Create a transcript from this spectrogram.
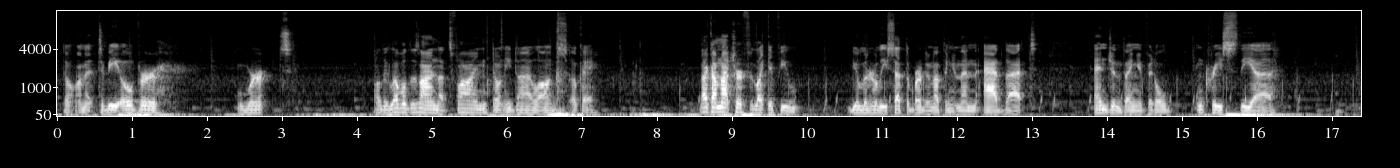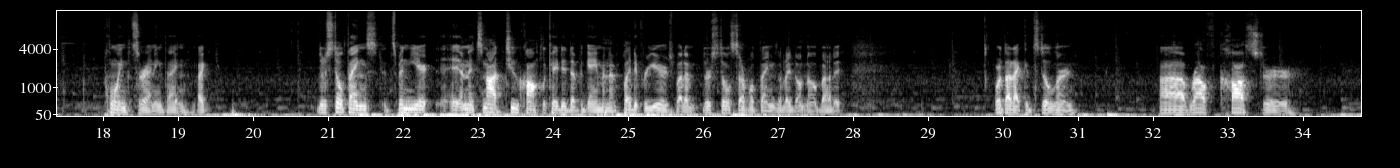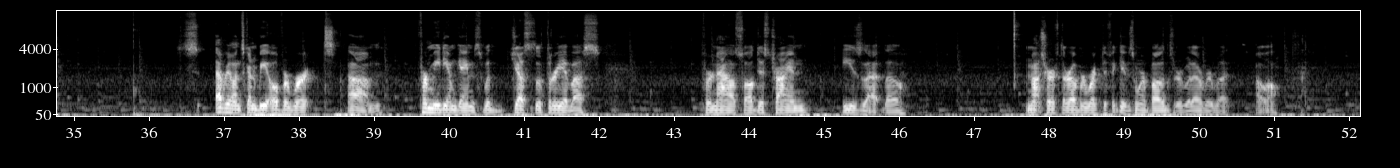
Don't want it to be overworked. I'll do level design, that's fine. Don't need dialogues. Okay. Like, I'm not sure if, like, if you you literally set the bird to nothing and then add that engine thing, if it'll increase the, uh, points or anything. Like, there's still things, it's been year, and it's not too complicated of a game, and I've played it for years, but um, there's still several things that I don't know about it. Or that I could still learn. Uh, Ralph Coster. Everyone's going to be overworked um, for medium games with just the three of us for now, so I'll just try and ease that, though. I'm not sure if they're overworked if it gives more bugs or whatever, but oh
